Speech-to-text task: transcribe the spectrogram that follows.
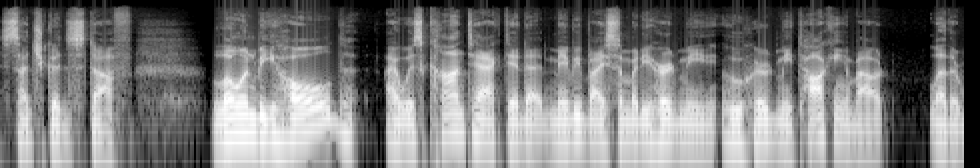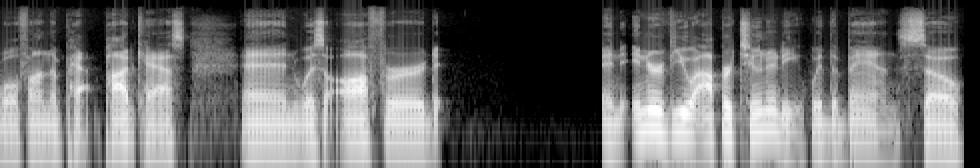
Such good stuff. Lo and behold, I was contacted uh, maybe by somebody heard me who heard me talking about Leatherwolf on the podcast and was offered an interview opportunity with the band. So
